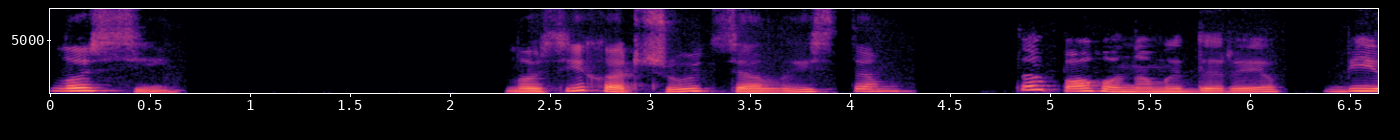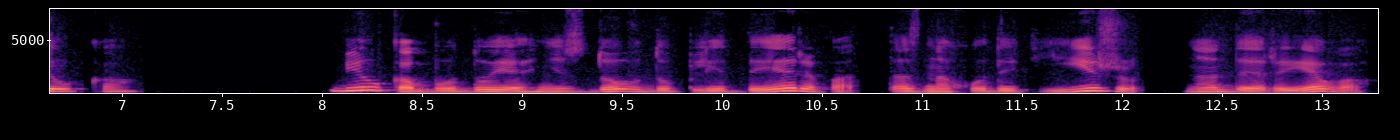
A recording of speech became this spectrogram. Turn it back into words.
Лосі. Лосі харчуються листям та пагонами дерев, білка. Білка будує гніздо в дуплі дерева та знаходить їжу на деревах.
